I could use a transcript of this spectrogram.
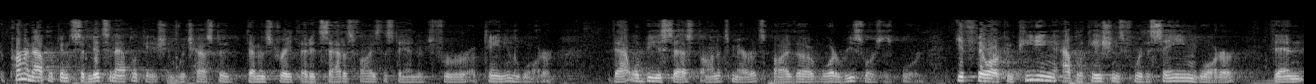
a permanent applicant submits an application which has to demonstrate that it satisfies the standards for obtaining the water. That will be assessed on its merits by the Water Resources Board. If there are competing applications for the same water, then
